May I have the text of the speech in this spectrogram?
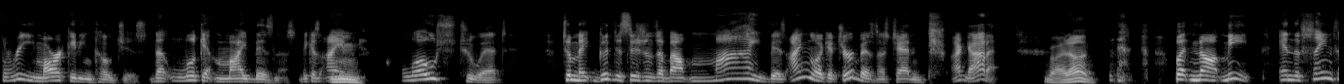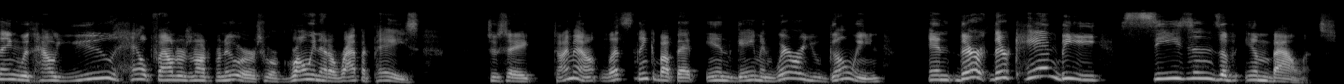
three marketing coaches that look at my business because I am close to it to make good decisions about my business. I can look at your business, Chad, and pff, I got it Right on. but not me. And the same thing with how you help founders and entrepreneurs who are growing at a rapid pace to say, time out, let's think about that end game and where are you going? And there there can be seasons of imbalance.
